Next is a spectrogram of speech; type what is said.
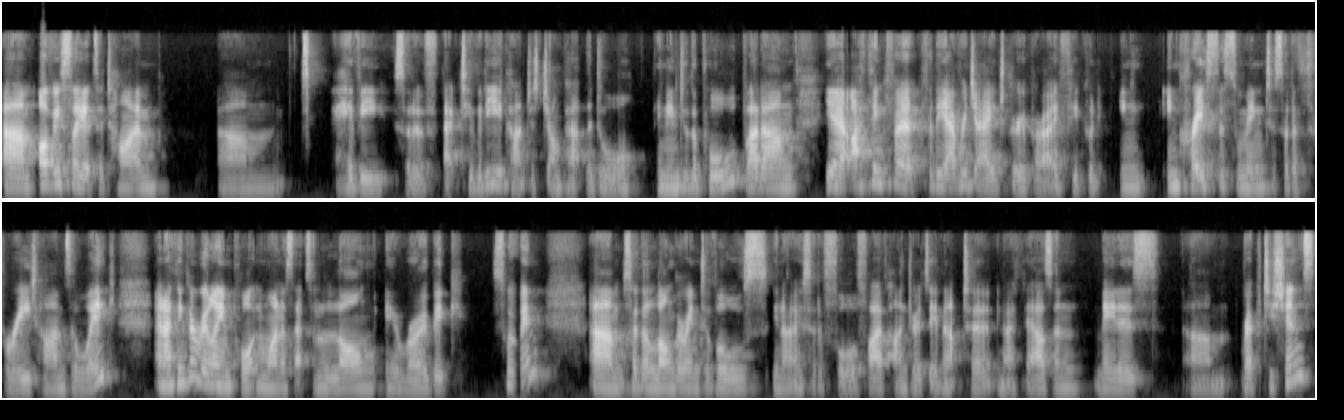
um, obviously, it's a time um, heavy sort of activity. You can't just jump out the door and into the pool. But um, yeah, I think for for the average age group, if you could in, increase the swimming to sort of three times a week, and I think a really important one is that sort of long aerobic swim. Um, so the longer intervals, you know, sort of four, five hundreds, even up to you know thousand meters um, repetitions.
